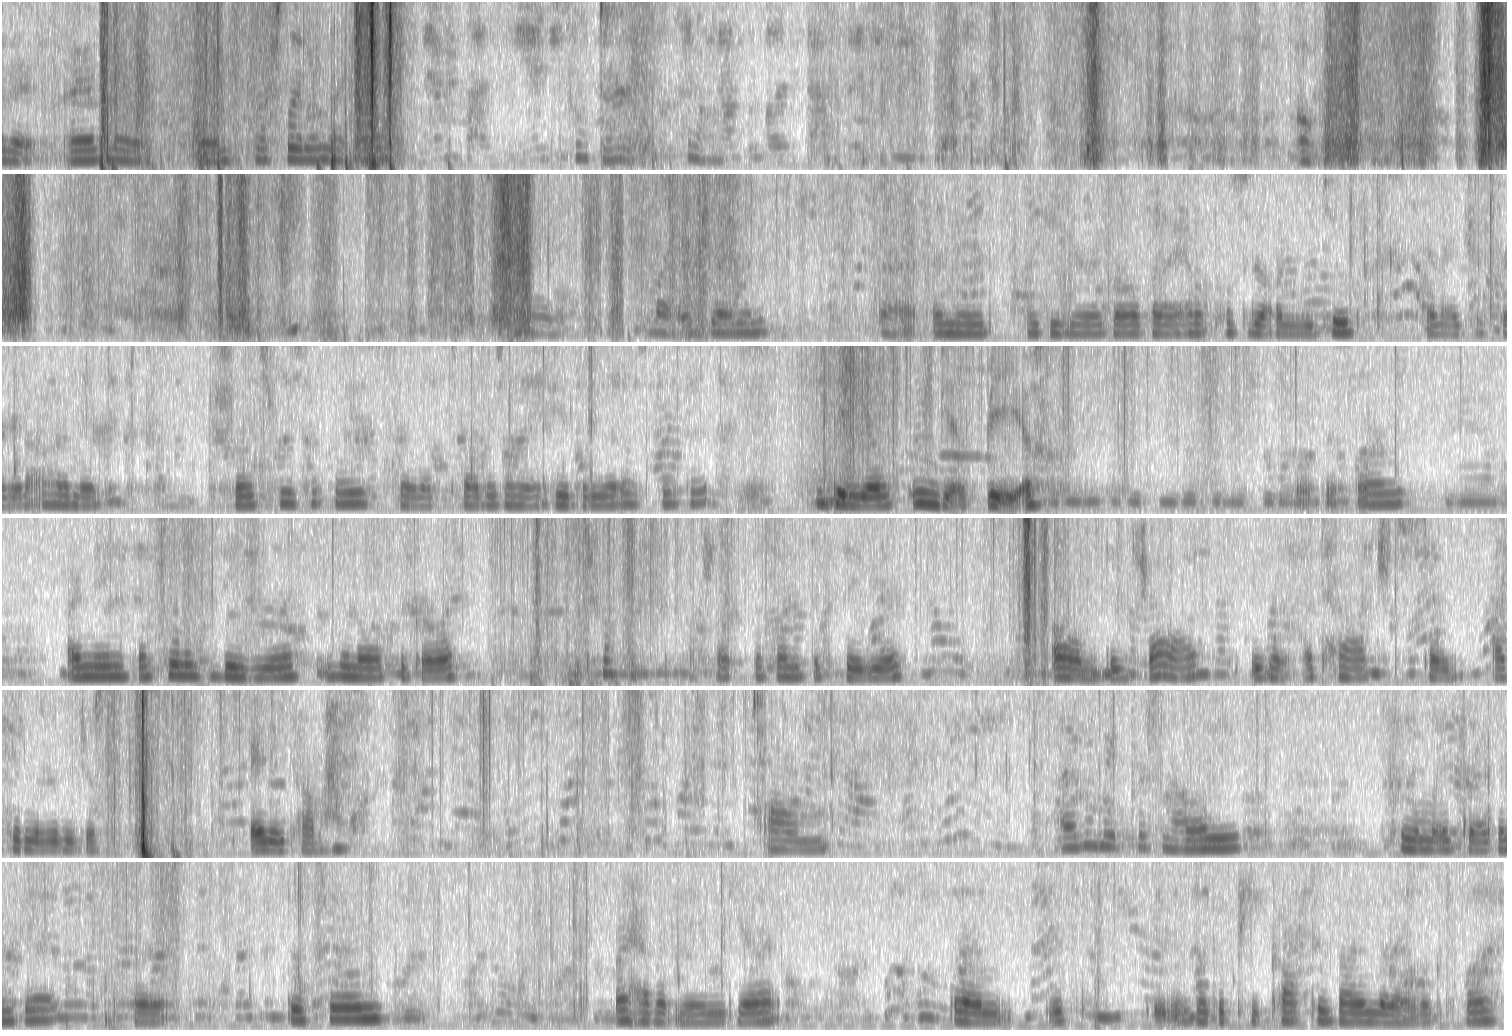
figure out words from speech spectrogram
Okay, I have my um, flashlight on right now. It's so dark. Oh. So, my dragon that I made like a year ago, but I haven't posted it on YouTube, and I just figured out how to make shorts recently, so that's why there's only a few videos with it. Videos, mm, yes, videos. So this one, I named this one Xavier, even though it's a girl. This one's Xavier. Um, the jaw isn't attached, so I could literally just anytime I want. Um, I haven't made personalities for my dragons yet, but this one I haven't named yet um, it's it was like a peacock design that I looked for.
